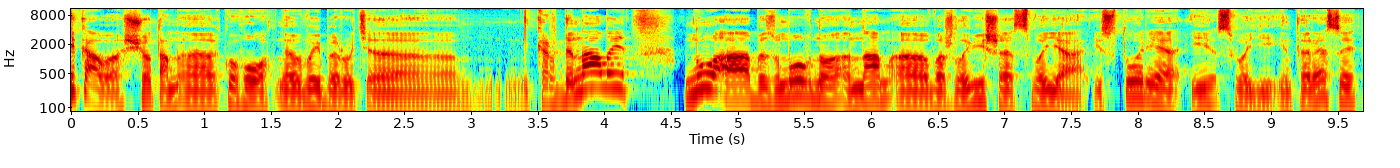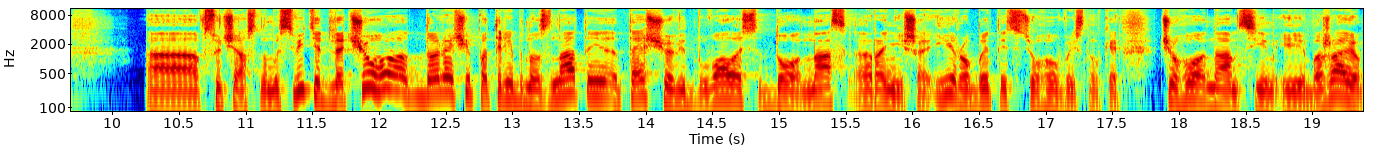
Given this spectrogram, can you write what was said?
Цікаво, що там е, кого е, виберуть е, кардинали. Ну а безумовно, нам важливіше своя історія і свої інтереси. в сучасному світі. Для чого, до речі, потрібно знати те, що відбувалось до нас раніше, і робити з цього висновки. Чого нам всім і бажаю.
